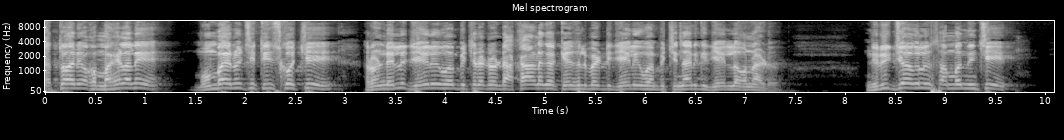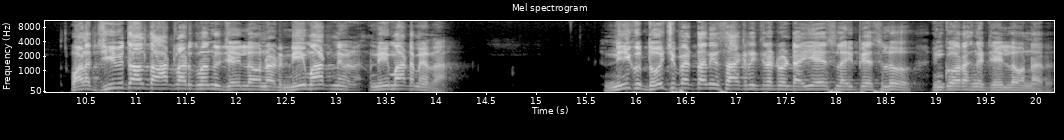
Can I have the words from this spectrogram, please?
చెత్త ఒక మహిళని ముంబై నుంచి తీసుకొచ్చి రెండు నెలలు జైలుకు పంపించినటువంటి అకారణంగా కేసులు పెట్టి జైలుకు పంపించిన దానికి జైల్లో ఉన్నాడు. నిరుద్యోగులకు సంబంధించి వాళ్ళ జీవితాలతో ఆటలాడుకున్నందుకు జైల్లో ఉన్నాడు. నీ మాట నీ మాట మీద. నీకు దోచిపెట్టడానికి సహకరించినటువంటి ఐఏఎస్లు ఐపీఎస్లు ఇంకో రకంగా జైల్లో ఉన్నారు.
